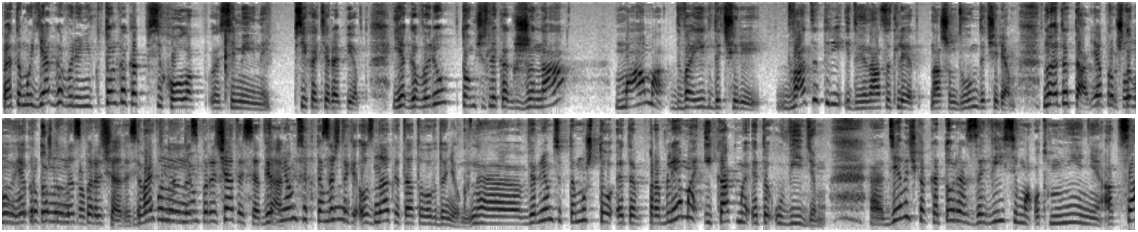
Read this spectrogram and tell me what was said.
Поэтому я говорю не только как психолог э, семейный, психотерапевт, я говорю в том числе как жена, мама двоих дочерей. 23 и 12 лет нашим двум дочерям. Но это так. Я пропоную, вы- я пропоную не сперечатися. Давайте пропоную не вернем- сперечатися. вернемся так. к тому, Все ж таки ознаки татових доньок. Э, Вернемся к тому, что это проблема и как мы это увидим. Э, Девочка, которая зависима от мнения отца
